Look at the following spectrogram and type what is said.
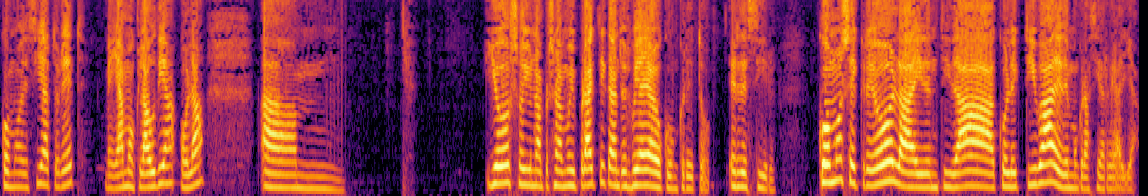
Como decía Toret, me llamo Claudia, hola. Am, yo soy una persona muy práctica, entonces voy a ir a lo concreto. Es decir, ¿cómo se creó la identidad colectiva de democracia real ya?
